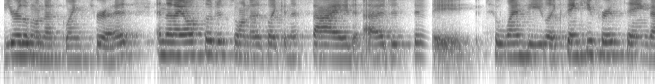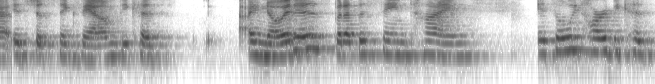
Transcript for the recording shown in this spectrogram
you're the one that's going through it. And then I also just want to, as like an aside, uh, just say to Wendy, like, thank you for saying that it's just an exam because I know it is, but at the same time, it's always hard because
